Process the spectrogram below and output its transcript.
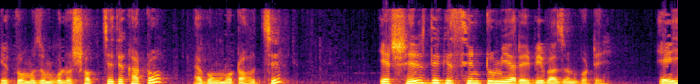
এই ক্রোমোজোমগুলো সবচেয়ে খাটো এবং মোটা হচ্ছে। এর শেষ দিকে সেন্টোমিয়ারের বিভাজন ঘটে। এই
